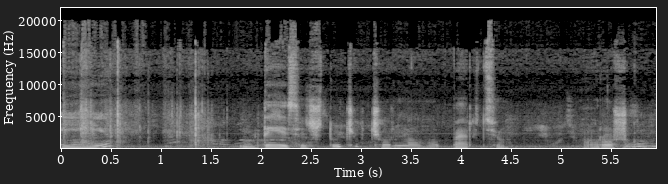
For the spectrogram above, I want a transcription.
І 10 штучок чорного перцю. Горошку.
